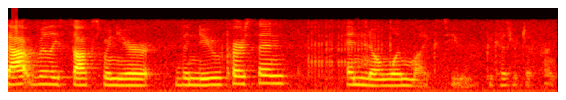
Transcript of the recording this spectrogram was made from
that really sucks when you're the new person and no one likes you because you're different.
